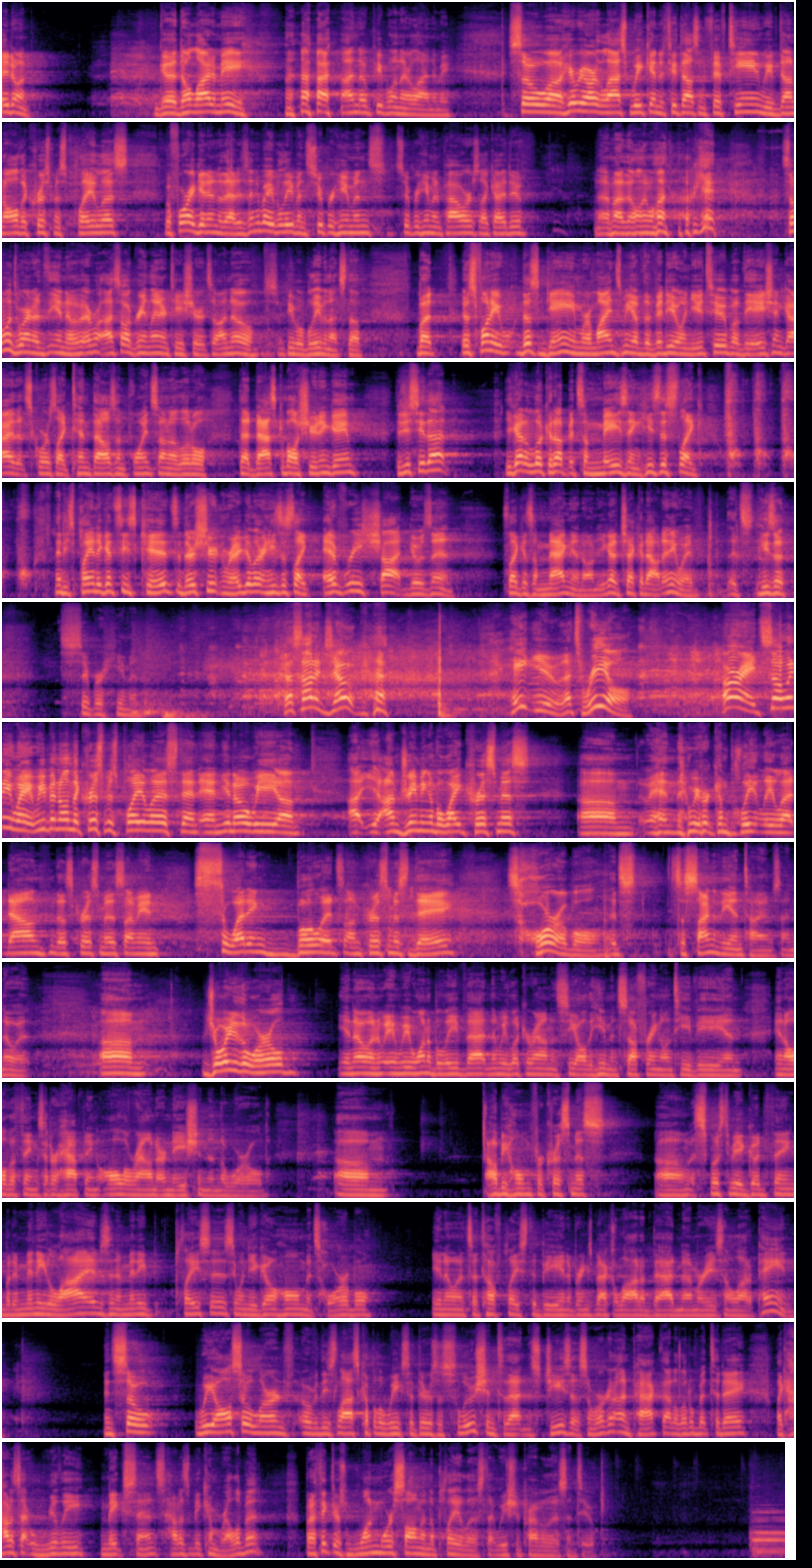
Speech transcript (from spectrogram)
How you doing? Good. Don't lie to me. I know people when they're lying to me. So uh, here we are, the last weekend of 2015. We've done all the Christmas playlists. Before I get into that, does anybody believe in superhumans, superhuman powers like I do? Am I the only one? okay. Someone's wearing a, you know, everyone, I saw a Green Lantern t-shirt, so I know some people believe in that stuff. But it was funny, this game reminds me of the video on YouTube of the Asian guy that scores like 10,000 points on a little, that basketball shooting game. Did you see that? You got to look it up. It's amazing. He's just like, and he's playing against these kids and they're shooting regular and he's just like every shot goes in. It's like it's a magnet on it. You got to check it out. Anyway it's he's a superhuman. That's not a joke. Hate you. That's real. All right so anyway we've been on the christmas playlist and and you know we um, I, i'm dreaming of a white christmas. Um, and we were completely let down this christmas. I mean sweating bullets on christmas day it's horrible it's it's a sign of the end times. I know it. Um, joy to the world, you know, and, and we want to believe that. And then we look around and see all the human suffering on TV and, and all the things that are happening all around our nation and the world. Um, I'll be home for Christmas. Um, it's supposed to be a good thing, but in many lives and in many places, when you go home, it's horrible. You know, it's a tough place to be, and it brings back a lot of bad memories and a lot of pain. And so we also learned over these last couple of weeks that there's a solution to that, and it's Jesus. And we're going to unpack that a little bit today. Like, how does that really make sense? How does it become relevant? But I think there's one more song on the playlist that we should probably listen to.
